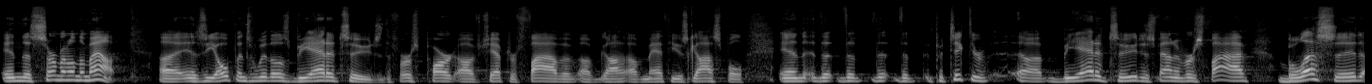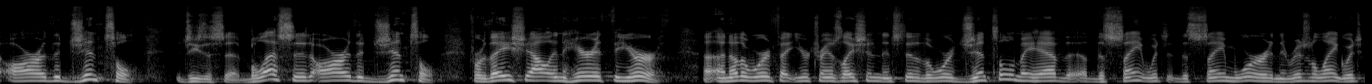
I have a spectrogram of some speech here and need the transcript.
in the Sermon on the Mount uh, as he opens with those Beatitudes, the first part of chapter 5 of, of, of Matthew's Gospel. And the, the, the, the particular uh, Beatitude is found in verse 5 Blessed are the gentle. Jesus said, Blessed are the gentle, for they shall inherit the earth. Uh, another word that your translation, instead of the word gentle, may have the, the, same, which, the same word in the original language,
